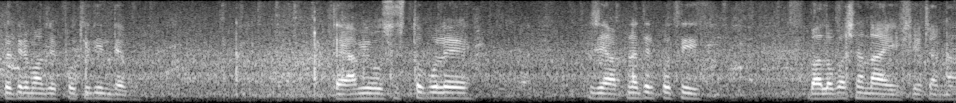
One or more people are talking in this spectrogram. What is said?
আপনাদের মাঝে প্রতিদিন দেব। তাই আমি অসুস্থ বলে যে আপনাদের প্রতি ভালোবাসা নাই, সেটা না।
